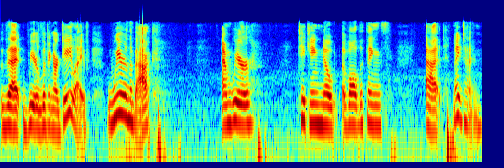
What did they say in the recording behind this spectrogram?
that we're living our day life we're in the back and we're taking note of all the things at nighttime.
